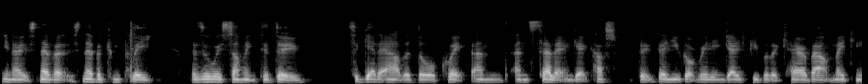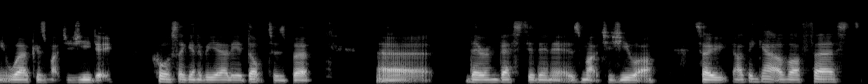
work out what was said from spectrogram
you know it's never it's never complete there's always something to do to get it out the door quick and and sell it and get customers then you've got really engaged people that care about making it work as much as you do. Of course they're going to be early adopters but uh, they're invested in it as much as you are. So i think out of our first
